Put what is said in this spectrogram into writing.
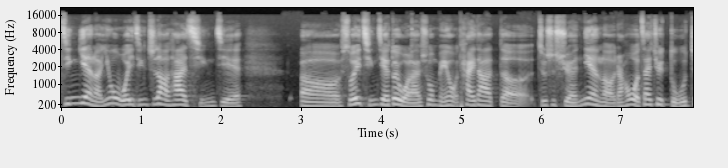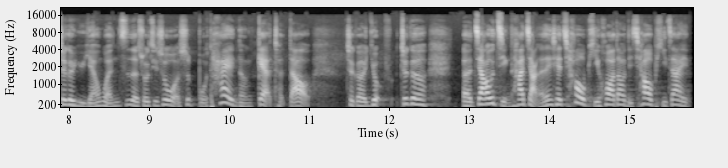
惊艳了，因为我已经知道它的情节。呃，所以情节对我来说没有太大的就是悬念了。然后我再去读这个语言文字的时候，其实我是不太能 get 到这个有这个呃交警他讲的那些俏皮话到底俏皮在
